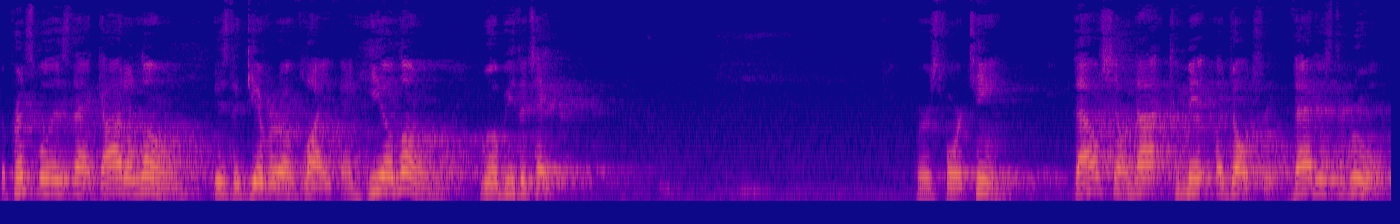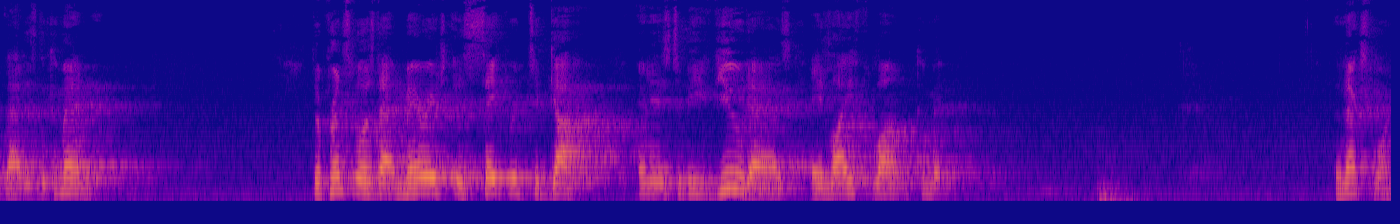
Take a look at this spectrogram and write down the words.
The principle is that God alone is the giver of life, and He alone will be the taker. Verse 14 Thou shalt not commit adultery. That is the rule, that is the commandment. The principle is that marriage is sacred to God and is to be viewed as a lifelong commitment. The next one,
